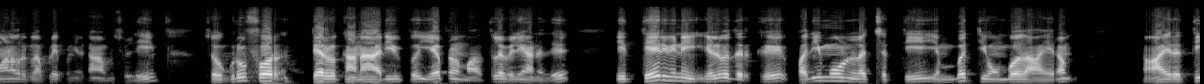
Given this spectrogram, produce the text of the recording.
மாணவர்கள் அப்ளை பண்ணியிருக்காங்க அப்படின்னு சொல்லி. ஸோ குரூப் ஃபோர் தேர்வுக்கான அறிவிப்பு ஏப்ரல் மாதத்தில் வெளியானது. இத்தேர்வினை எழுவதற்கு பதிமூணு லட்சத்தி எண்பத்தி ஒன்பதாயிரம் ஆயிரத்தி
